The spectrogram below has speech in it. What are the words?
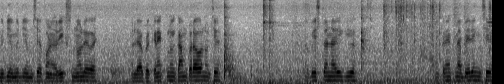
મીડિયમ મીડિયમ છે, પણ રિક્સ ન લેવાય. એટલે આપણે ક્રેકનું કામ કરાવવાનું છે. પિસ્ટન આવી ગયું. ક્રેકના બેરિંગ છે.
